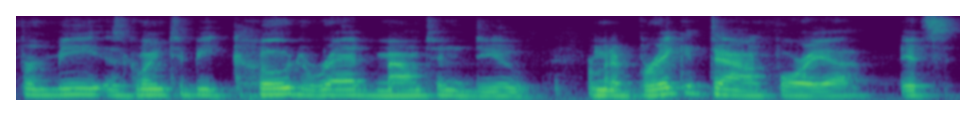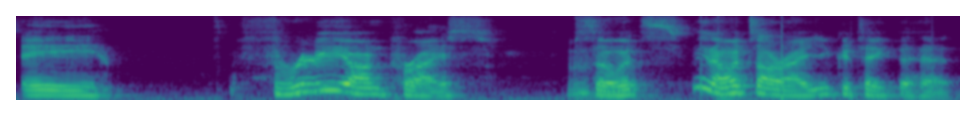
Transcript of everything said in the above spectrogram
for me is going to be Code Red Mountain Dew. I'm gonna break it down for you. It's a three on price, so it's you know it's all right. You could take the hit.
